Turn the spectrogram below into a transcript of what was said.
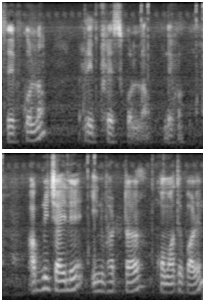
সেভ করলাম রিফ্রেশ করলাম, দেখুন। আপনি চাইলে ইনভার্টটা কমাতে পারেন,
